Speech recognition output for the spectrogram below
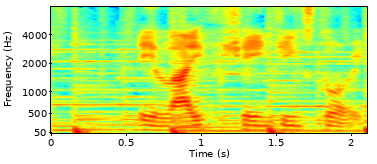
a life changing story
